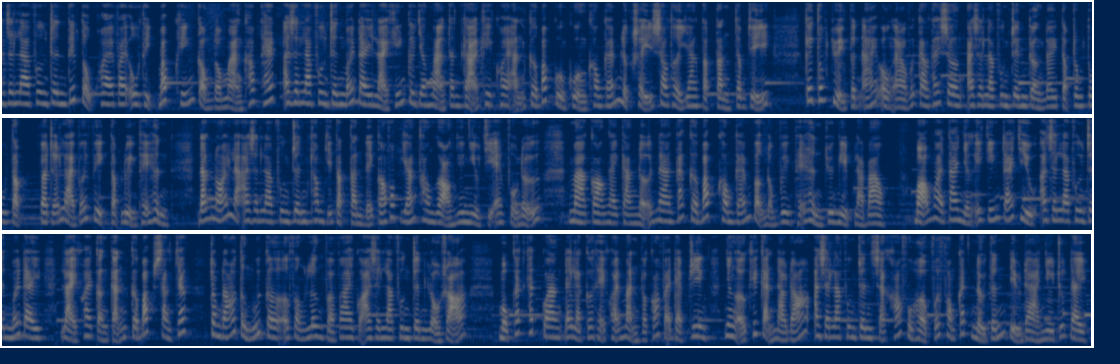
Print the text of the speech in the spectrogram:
Angela Phương Trinh tiếp tục khoe vai u thịt bắp khiến cộng đồng mạng khóc thét. Angela Phương Trinh mới đây lại khiến cư dân mạng tranh cãi khi khoe ảnh cơ bắp cuồn cuộn không kém lực sĩ sau thời gian tập tành chăm chỉ. Kết thúc chuyện tình ái ồn ào với Cao Thái Sơn, Angela Phương Trinh gần đây tập trung tu tập và trở lại với việc tập luyện thể hình. Đáng nói là Angela Phương Trinh không chỉ tập tành để có vóc dáng thon gọn như nhiều chị em phụ nữ, mà còn ngày càng nở nang các cơ bắp không kém vận động viên thể hình chuyên nghiệp là bao. Bỏ ngoài tai những ý kiến trái chiều, Angela Phương Trinh mới đây lại khoe cận cảnh cơ bắp săn chắc, trong đó từng múi cơ ở phần lưng và vai của Angela Phương Trinh lộ rõ. Một cách khách quan, đây là cơ thể khỏe mạnh và có vẻ đẹp riêng, nhưng ở khía cạnh nào đó, Angela Phương Trinh sẽ khó phù hợp với phong cách nữ tính điệu đà như trước đây.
